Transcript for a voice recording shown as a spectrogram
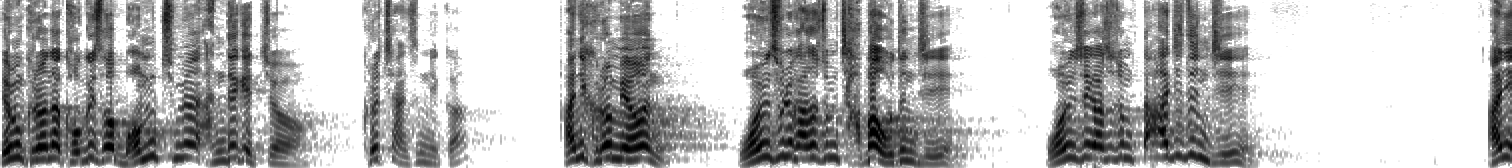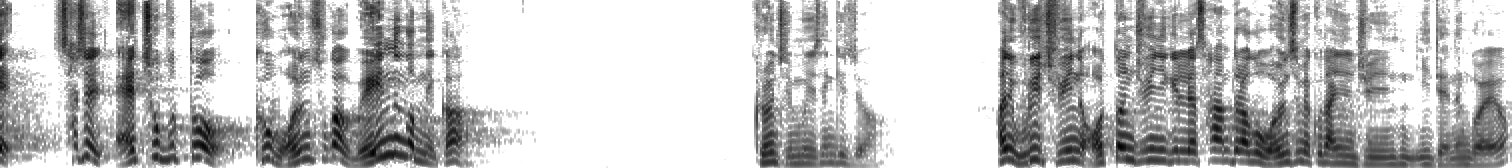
여러분, 그러나 거기서 멈추면 안 되겠죠. 그렇지 않습니까? 아니, 그러면 원수를 가서 좀 잡아오든지, 원수에 가서 좀 따지든지, 아니, 사실 애초부터 그 원수가 왜 있는 겁니까? 그런 질문이 생기죠. 아니, 우리 주인은 어떤 주인이길래 사람들하고 원수 맺고 다니는 주인이 되는 거예요?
